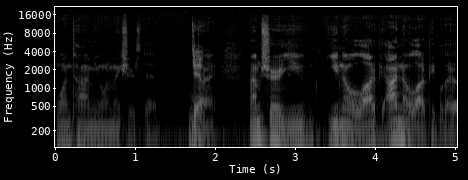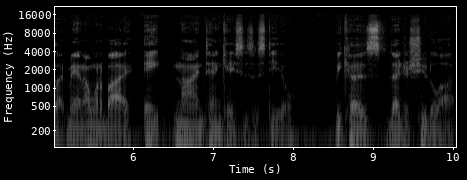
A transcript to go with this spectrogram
one time, you want to make sure it's dead. Yeah. Right. I'm sure you you know a lot of people. I know a lot of people that are like, man, I want to buy eight, nine, ten cases of steel because they just shoot a lot,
